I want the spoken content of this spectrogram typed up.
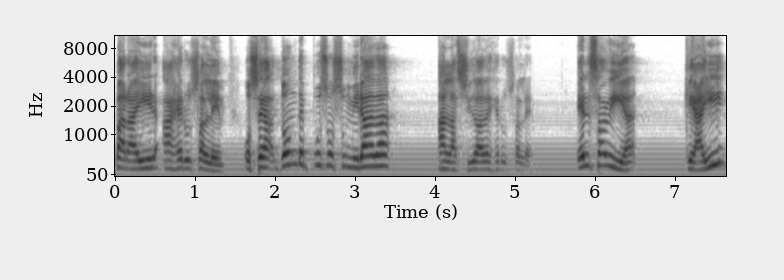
para ir a Jerusalén. O sea, ¿dónde puso su mirada? A la ciudad de Jerusalén. Él sabía que ahí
